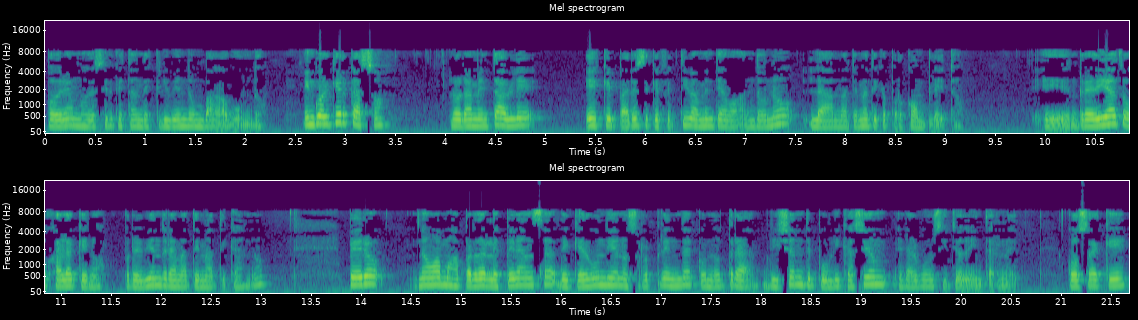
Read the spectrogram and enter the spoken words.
podríamos decir que están describiendo un vagabundo. En cualquier caso, lo lamentable es que parece que efectivamente abandonó la matemática por completo. Eh, en realidad, ojalá que no, por el bien de la matemática, ¿no? Pero no vamos a perder la esperanza de que algún día nos sorprenda con otra brillante publicación en algún sitio de Internet, cosa que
